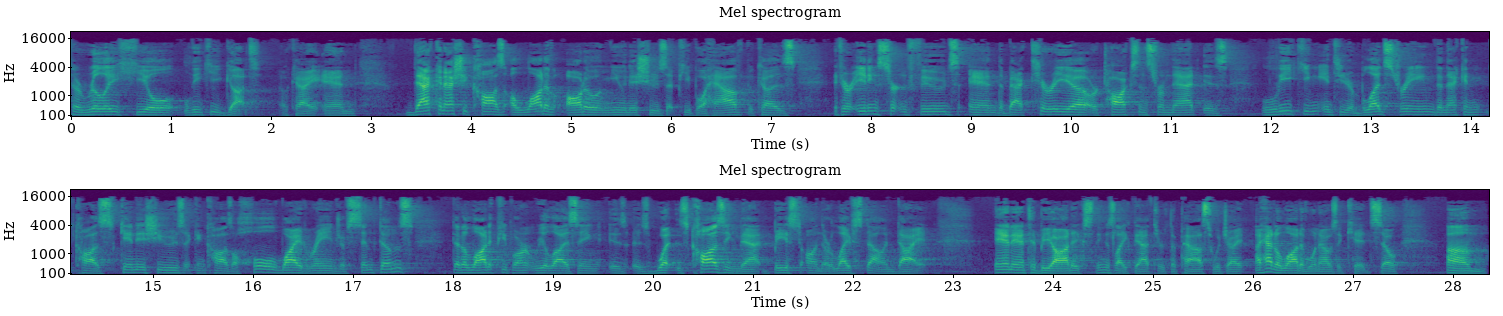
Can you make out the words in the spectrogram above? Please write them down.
to really heal leaky gut. Okay, and that can actually cause a lot of autoimmune issues that people have because if you're eating certain foods and the bacteria or toxins from that is leaking into your bloodstream, then that can cause skin issues. It can cause a whole wide range of symptoms that a lot of people aren't realizing is, is what is causing that based on their lifestyle and diet. And antibiotics, things like that through the past, which I, I had a lot of when I was a kid. So um,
